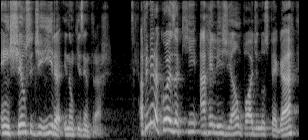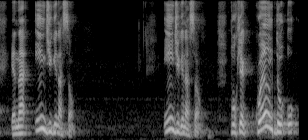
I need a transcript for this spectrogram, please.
encheu-se de ira e não quis entrar. A primeira coisa que a religião pode nos pegar é na indignação. Indignação. Porque quando,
